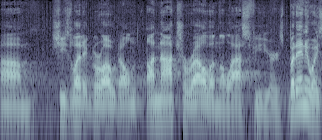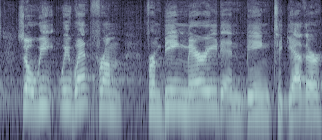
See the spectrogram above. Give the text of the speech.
um, she's let it grow out on natural in the last few years. But, anyways, so we, we went from, from being married and being together.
